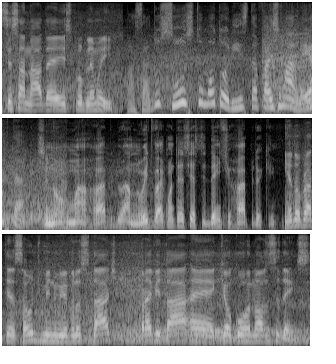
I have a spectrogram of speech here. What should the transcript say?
ser sanado esse problema aí. Passado o susto, o motorista faz um alerta. Se não arrumar rápido, à noite vai acontecer acidente rápido aqui. Redobrar a atenção, diminuir a velocidade para evitar é, que ocorram novos acidentes.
